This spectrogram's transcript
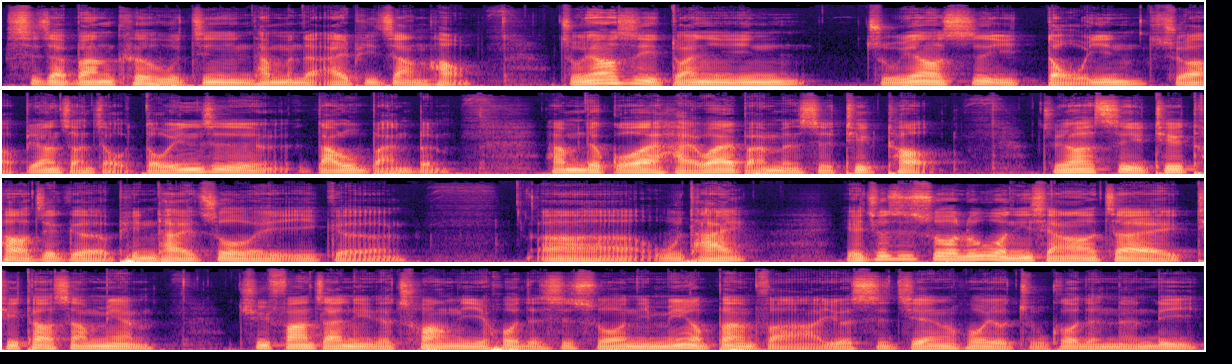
是在帮客户经营他们的 IP 账号，主要是以短影音，主要是以抖音，主要比较讲抖抖音是大陆版本，他们的国外海外版本是 TikTok，主要是以 TikTok 这个平台作为一个。啊，舞台，也就是说，如果你想要在 TikTok 上面去发展你的创意，或者是说你没有办法有时间或有足够的能力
